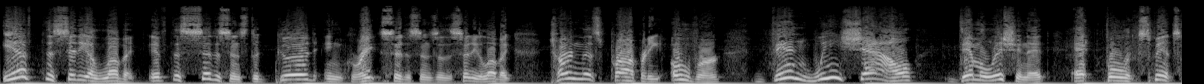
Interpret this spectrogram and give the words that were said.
If the city of Lubbock, if the citizens, the good and great citizens of the city of Lubbock, turn this property over, then we shall demolition it at full expense.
